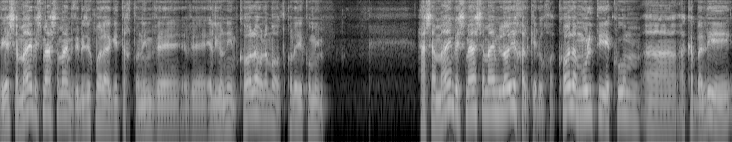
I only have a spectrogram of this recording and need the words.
ויש שמיים ושמי השמיים, זה בדיוק כמו להגיד תחתונים ו- ועליונים, כל העולמות, כל היקומים. השמיים ושמי השמיים לא יכלכלוך, כל המולטי יקום הקבלי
